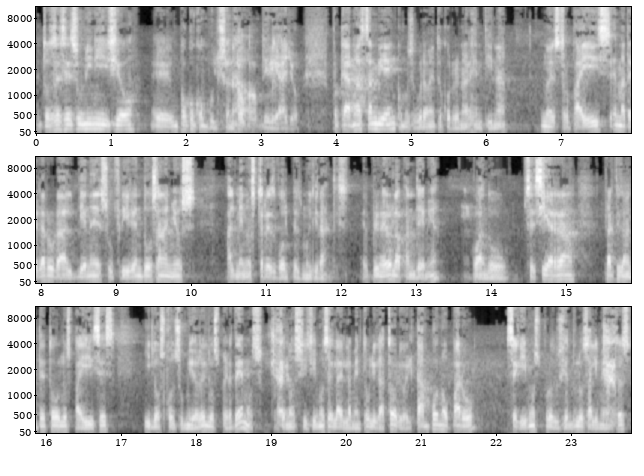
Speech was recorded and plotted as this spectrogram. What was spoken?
Entonces es un inicio eh, un poco convulsionado, diría yo. Porque además también, como seguramente ocurrió en Argentina, nuestro país en materia rural viene de sufrir en dos años al menos tres golpes muy grandes. El primero, la pandemia, cuando se cierra prácticamente todos los países y los consumidores los perdemos, que nos hicimos el aislamiento obligatorio. El campo no paró, seguimos produciendo los alimentos.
